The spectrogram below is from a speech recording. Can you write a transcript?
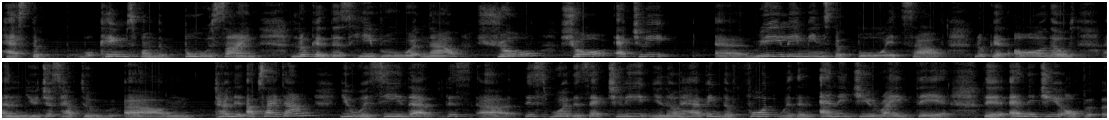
has the what comes from the bull sign. Look at this Hebrew word now. Shor, shor actually uh, really means the bull itself. Look at all those, and you just have to um, turn it upside down, you will see that this uh, this word is actually you know having the foot with an energy right there. The energy of uh,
